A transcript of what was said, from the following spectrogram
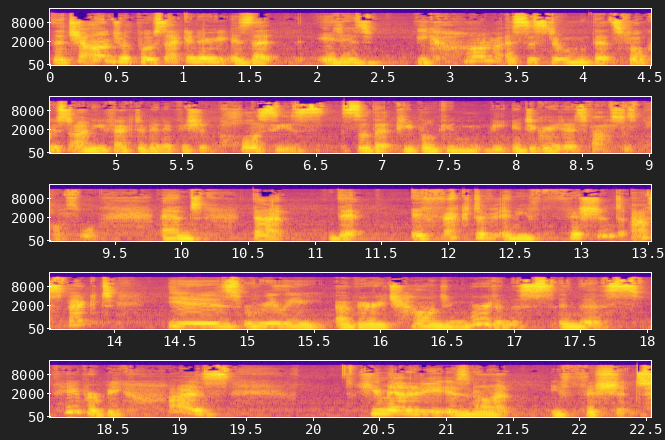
The challenge with post secondary is that it has become a system that's focused on effective and efficient policies so that people can be integrated as fast as possible. And that the effective and efficient aspect is really a very challenging word in this in this paper because humanity is not efficient.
